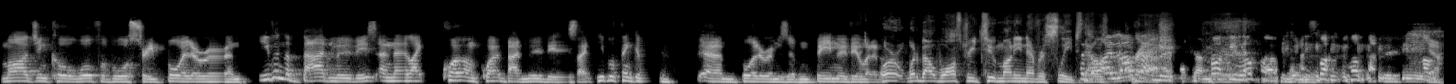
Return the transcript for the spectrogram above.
Margin Call, Wolf of Wall Street, Boiler Room, even the bad movies, and they're like quote unquote bad movies. Like people think of um, Boiler Room as a B movie or whatever. Or what about Wall Street 2 Money Never Sleeps? That was I love that movie. I fucking love that movie. I fucking love that movie. Yeah.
